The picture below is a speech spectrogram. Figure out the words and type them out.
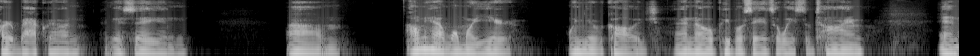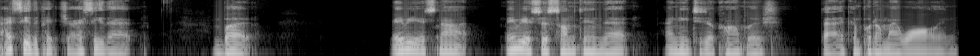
art background, like I say, and um, I only have one more year, one year of college. And I know people say it's a waste of time, and I see the picture, I see that, but maybe it's not. Maybe it's just something that I need to accomplish that I can put on my wall and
